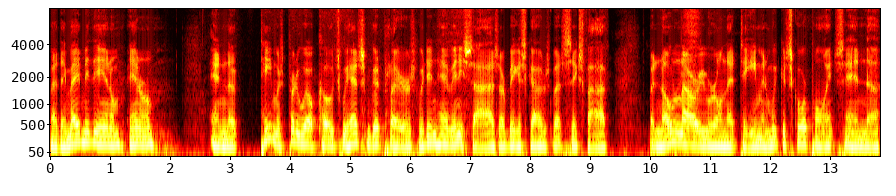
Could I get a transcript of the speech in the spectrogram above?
but they made me the interim. interim and the team was pretty well coached. We had some good players. We didn't have any size. Our biggest guy was about six five, but Nolan Lowry were on that team, and we could score points. And uh,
